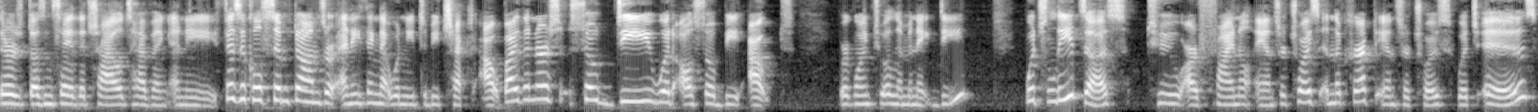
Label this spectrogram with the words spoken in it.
there doesn't say the child's having any physical symptoms or anything that would need to be checked out by the nurse. So D would also be out. We're going to eliminate D, which leads us to our final answer choice and the correct answer choice, which is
